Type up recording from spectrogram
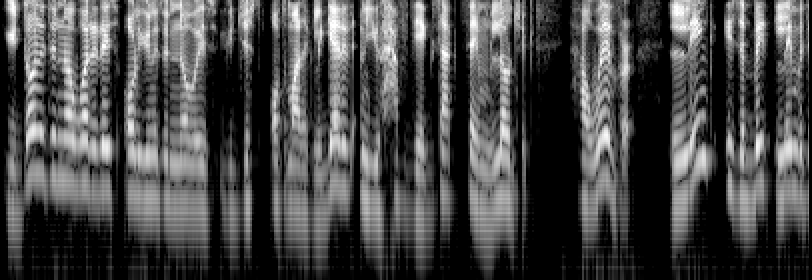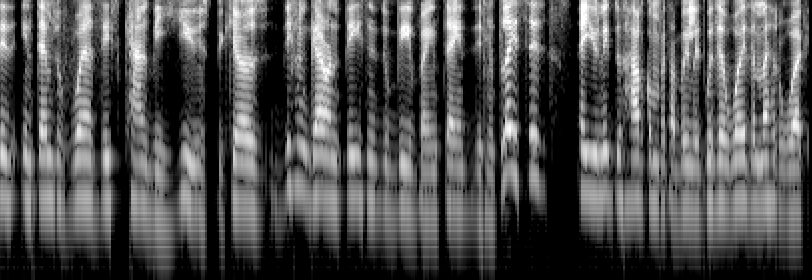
You don't need to know what it is. All you need to know is you just automatically get it and you have the exact same logic. However, LINQ is a bit limited in terms of where this can be used because different guarantees need to be maintained in different places and you need to have compatibility with the way the method worked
